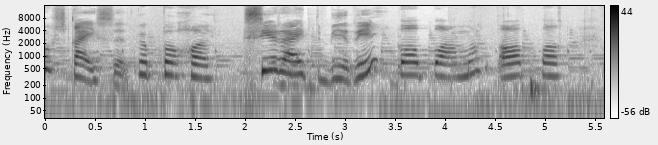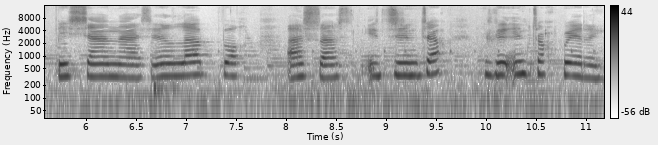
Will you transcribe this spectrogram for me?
o'z qaysi? Kapaxoy. She'r aytib bering. Bobomiz oppoq peshonasi lappoq asas ichinchoq bizga inchoq bering.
